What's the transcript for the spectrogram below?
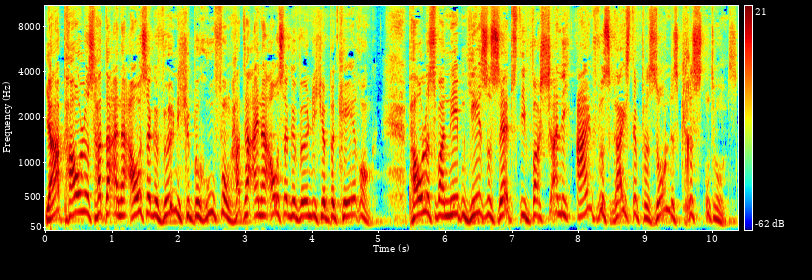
Ja, Paulus hatte eine außergewöhnliche Berufung, hatte eine außergewöhnliche Bekehrung. Paulus war neben Jesus selbst die wahrscheinlich einflussreichste Person des Christentums.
